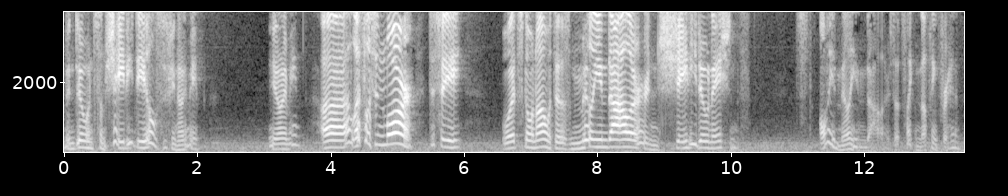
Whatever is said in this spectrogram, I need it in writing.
been doing some shady deals. If you know what I mean. You know what I mean. Uh, let's listen more to see what's going on with those million dollar and shady donations. It's only a million dollars. That's like nothing for him.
